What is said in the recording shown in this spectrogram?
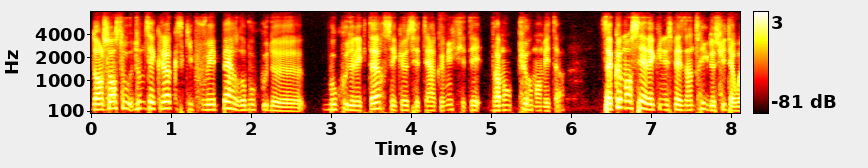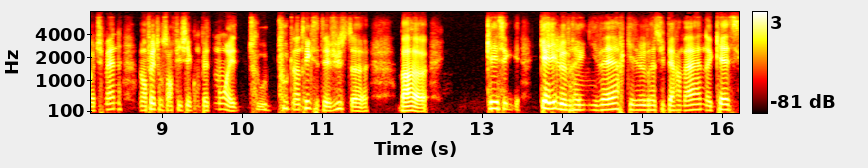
dans le sens où Doomsday Clock, ce qui pouvait perdre beaucoup de, beaucoup de lecteurs, c'est que c'était un comic qui était vraiment purement méta. Ça commençait avec une espèce d'intrigue de suite à Watchmen, mais en fait on s'en fichait complètement et toute l'intrigue c'était juste euh, bah, euh, quel, est, le vrai univers, quel est le vrai Superman, qu'est-ce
